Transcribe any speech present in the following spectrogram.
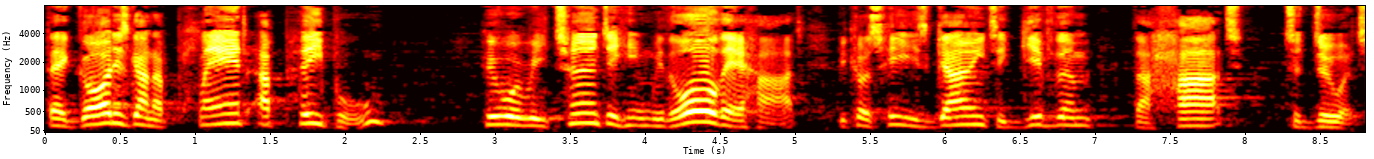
that God is going to plant a people who will return to Him with all their heart because He is going to give them the heart to do it.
